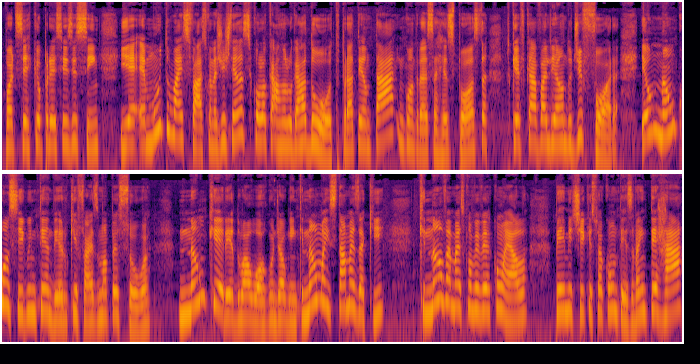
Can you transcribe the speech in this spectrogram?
Pode ser que eu precise sim. E é, é muito mais fácil quando a gente tenta se colocar no lugar do outro para tentar encontrar essa resposta do que ficar avaliando de fora. Eu não consigo entender o que faz uma pessoa não querer doar o órgão de alguém que não está mais aqui, que não vai mais conviver com ela, permitir que isso aconteça. Vai enterrar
